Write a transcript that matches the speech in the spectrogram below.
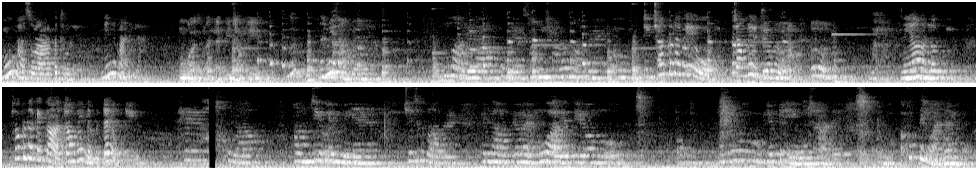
မူးပါဆိုတာဘာတူလဲနင်းညီမလေးလားမဟုတ်ပါဆိုတော့လက်ပြီးကြောင်လေဟမ်နမီးဆောင်ပြောနေတာ။ဒီဟာလေးကခုလေဆောင်းချာတော့မှာပဲဒီချောကလက်ကေကိုကြောင်လေးကျွေးမလို့လား။อืมနေရတော့လုပ်ပြီးချောကလက်ကကကြောင်လေးနဲ့မတက်အောင်လေ ဟဲဟုတ်လား။အမ်ကြည့်အိမ်မင်းကျေးဇူးပါပဲ။ခင်ဗျားပြောရင်ငူဟာလေးတည်တော့မို့ ရုပ်တရင်ကိုချတယ်အခုသိသွားနိုင်မို့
